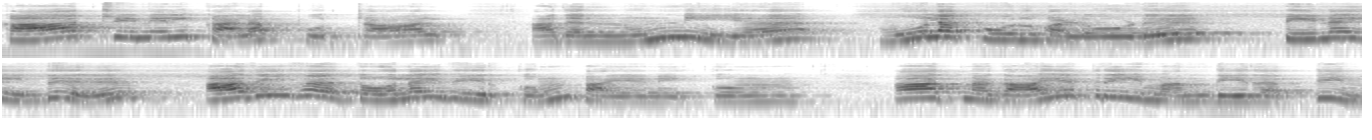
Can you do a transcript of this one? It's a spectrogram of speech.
காற்றினில் கலப்புற்றால் அதன் நுண்ணிய மூலக்கூறுகளோடு பிணைந்து அதிக தொலைவிற்கும் பயணிக்கும். ஆத்ம காயத்ரி மந்திரத்தின்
